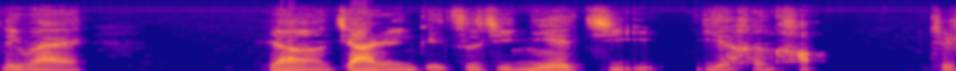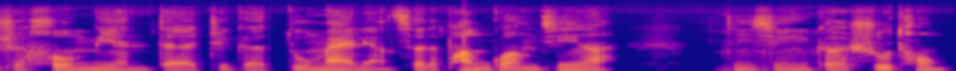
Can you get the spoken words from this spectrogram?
另外，让家人给自己捏脊也很好，就是后面的这个督脉两侧的膀胱经啊，进行一个疏通。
